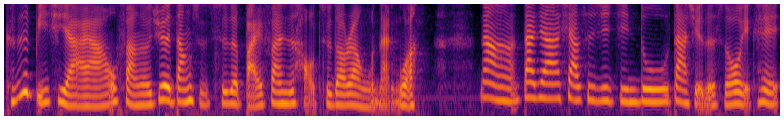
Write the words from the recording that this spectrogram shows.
可是比起来啊，我反而觉得当时吃的白饭是好吃到让我难忘。那大家下次去京都大学的时候也可以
